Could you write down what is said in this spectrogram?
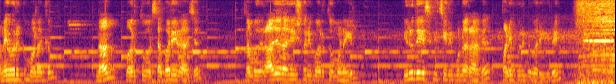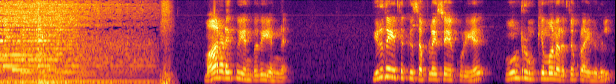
அனைவருக்கும் வணக்கம். நான் மருத்துவர் சபரிராஜன். நமது ராஜராஜேஸ்வரி மருத்துவமனையில் இருதய சிகிச்சை நிபுணராக பணிபுரிந்து வருகிறேன். மாரடைப்பு என்பது என்ன? இருதயத்துக்கு சப்ளை செய்யக்கூடிய மூன்று முக்கியமான இரத்த குழாய்களில்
